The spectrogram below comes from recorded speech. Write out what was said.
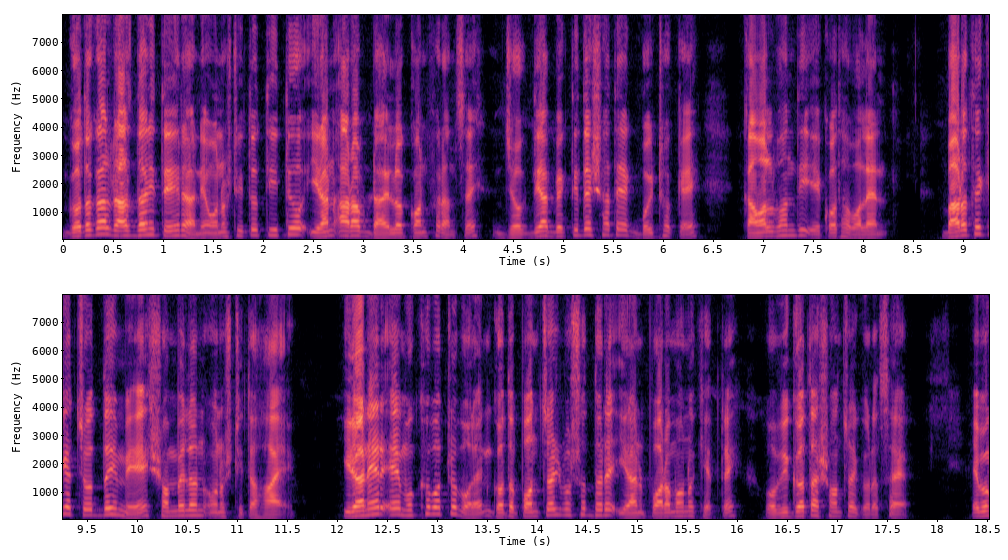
গতকাল রাজধানী তেহরানে অনুষ্ঠিত তৃতীয় ইরান আরব ডায়ালগ কনফারেন্সে যোগ দেওয়া ব্যক্তিদের সাথে এক বৈঠকে কামালভান্দি এ কথা বলেন। বারো থেকে চোদ্দই মে সম্মেলন অনুষ্ঠিত হয়। ইরানের এ মুখপাত্র বলেন, গত পঞ্চাশ বছর ধরে ইরান পরমাণু ক্ষেত্রে অভিজ্ঞতা সঞ্চয় করেছে এবং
